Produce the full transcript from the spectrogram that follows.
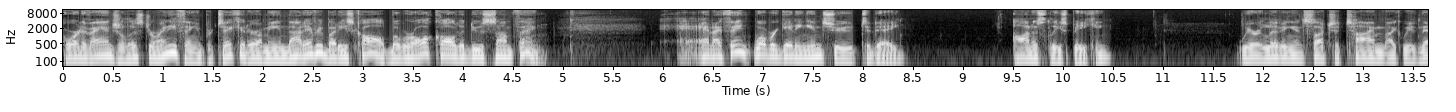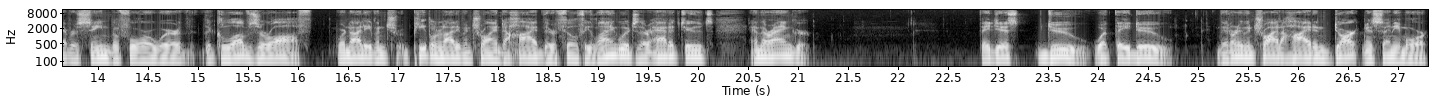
or an evangelist or anything in particular. I mean, not everybody's called, but we're all called to do something. And I think what we're getting into today, honestly speaking, we are living in such a time like we've never seen before where the gloves are off. We're not even, people are not even trying to hide their filthy language, their attitudes, and their anger. They just do what they do. They don't even try to hide in darkness anymore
